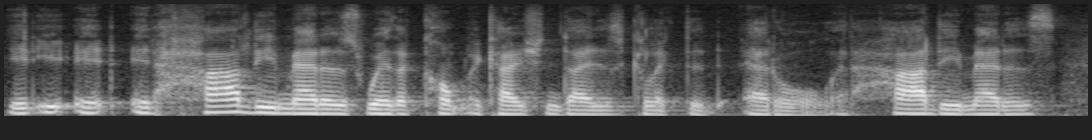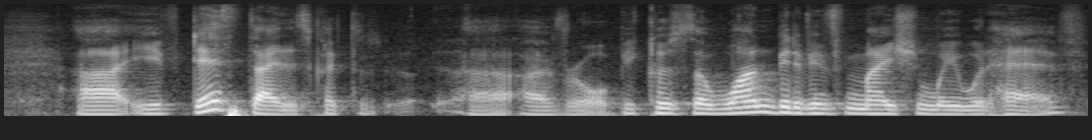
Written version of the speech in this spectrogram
it, it, it hardly matters whether complication data is collected at all. It hardly matters uh, if death data is collected uh, overall, because the one bit of information we would have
